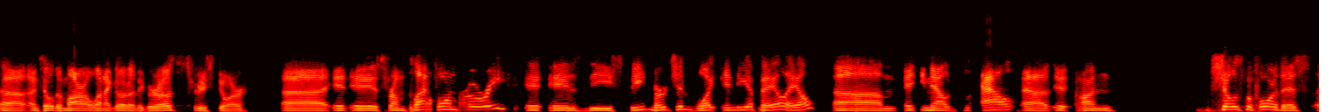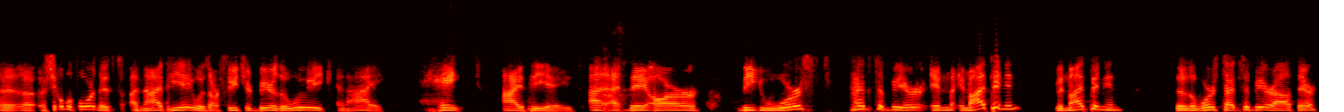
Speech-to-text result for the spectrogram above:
uh, until tomorrow when I go to the grocery store. Uh, it is from Platform Brewery. It is the Speed Merchant White India Pale Ale. Um, it, now, Al, uh, it, on shows before this, uh, a show before this, an IPA was our featured beer of the week, and I hate IPAs. I, I, they are the worst types of beer, in in my opinion. In my opinion, they're the worst types of beer out there.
